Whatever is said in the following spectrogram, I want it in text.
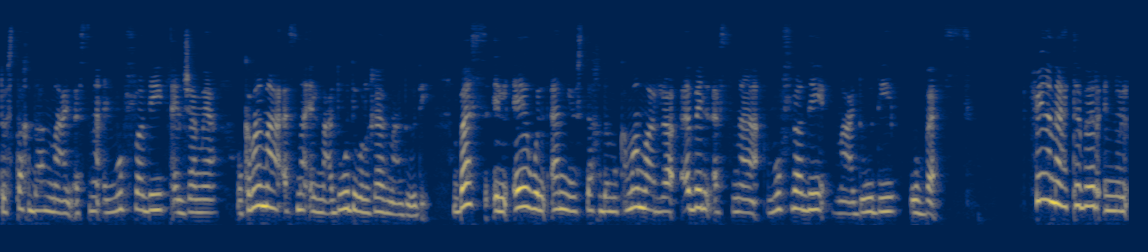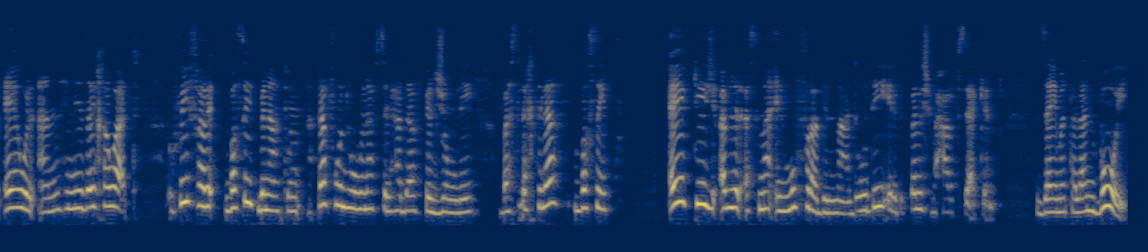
تستخدم مع الأسماء المفردة الجمع وكمان مع أسماء المعدودة والغير معدودة. بس ال A وال N يستخدموا كمان مرة قبل أسماء مفردة معدودة وبس. فينا نعتبر إنه ال A وال N هن زي خوات وفي فرق بسيط بيناتهم. هدفهم هو نفس الهدف في الجملة بس الاختلاف بسيط. A بتيجي قبل الأسماء المفردة المعدودة اللي بتبلش بحرف ساكن زي مثلا boy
